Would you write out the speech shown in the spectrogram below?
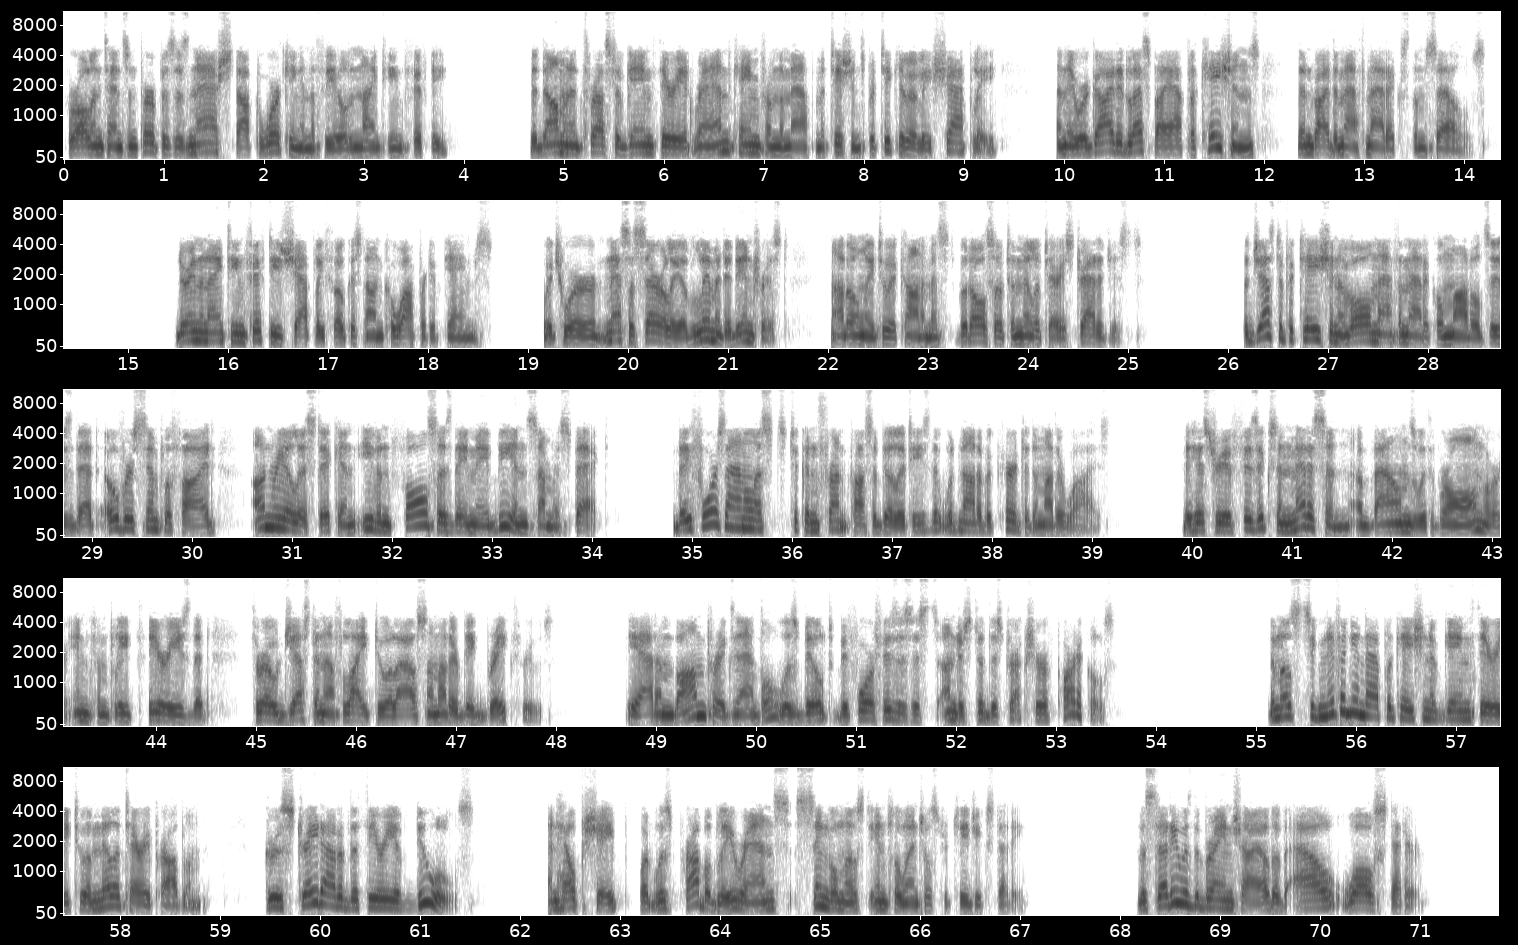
For all intents and purposes, Nash stopped working in the field in 1950. The dominant thrust of game theory at RAND came from the mathematicians, particularly Shapley, and they were guided less by applications than by the mathematics themselves. During the 1950s, Shapley focused on cooperative games, which were necessarily of limited interest, not only to economists, but also to military strategists. The justification of all mathematical models is that oversimplified, unrealistic, and even false as they may be in some respect, they force analysts to confront possibilities that would not have occurred to them otherwise. The history of physics and medicine abounds with wrong or incomplete theories that throw just enough light to allow some other big breakthroughs. The atom bomb, for example, was built before physicists understood the structure of particles. The most significant application of game theory to a military problem grew straight out of the theory of duels and helped shape what was probably Rand's single most influential strategic study. The study was the brainchild of Al Wohlstetter,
